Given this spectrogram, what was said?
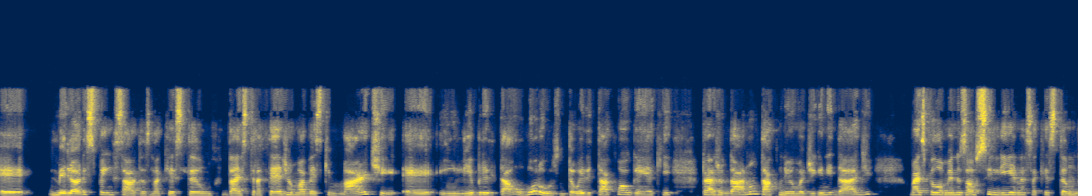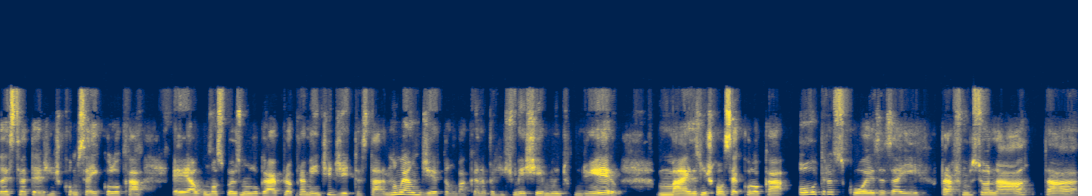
é, melhores pensadas na questão da estratégia, uma vez que Marte é, em Libra ele tá horroroso. Então ele tá com alguém aqui para ajudar, não tá com nenhuma dignidade, mas pelo menos auxilia nessa questão da estratégia. A gente consegue colocar é, algumas coisas no lugar propriamente ditas, tá? Não é um dia tão bacana para a gente mexer muito com dinheiro, mas a gente consegue colocar outras coisas aí para funcionar, tá?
